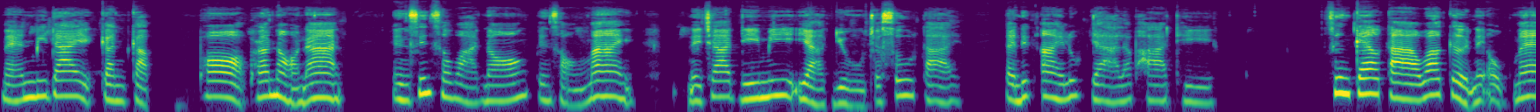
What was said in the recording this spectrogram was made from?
แม้นมิได้กันกับพ่อพระหนอนาถเห็นสิ้นสวาดน้องเป็นสองไม้ในชาตินี้มิอยากอยู่จะสู้ตาย แต่นึกอายลูกยาและพาที ซึ่งแก้วตาว่าเกิดในอกแม่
